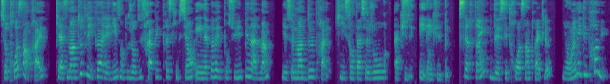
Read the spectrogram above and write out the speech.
Sur 300 prêtres, quasiment tous les cas allégués sont aujourd'hui frappés de prescription et ne peuvent être poursuivis pénalement. Il y a seulement deux prêtres qui sont à ce jour accusés et inculpés. Certains de ces 300 prêtres-là, ils ont même été promus.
